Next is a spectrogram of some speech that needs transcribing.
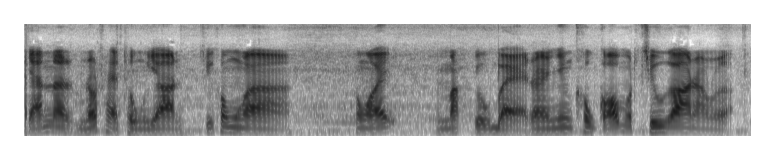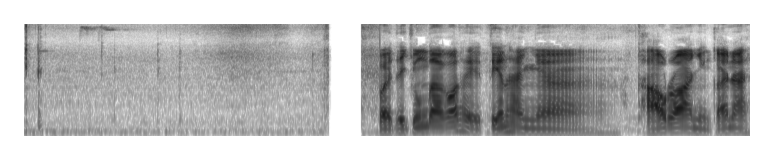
chắn là nó phải thùng dàn, chứ không là không ấy. Mặc dù bẻ rồi nhưng không có một xíu ga nào nữa. Vậy thì chúng ta có thể tiến hành à, tháo ra những cái này.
